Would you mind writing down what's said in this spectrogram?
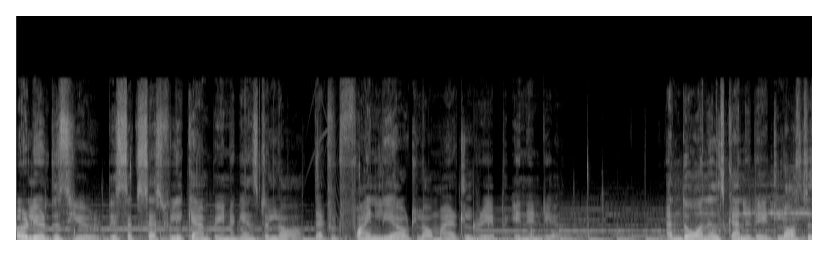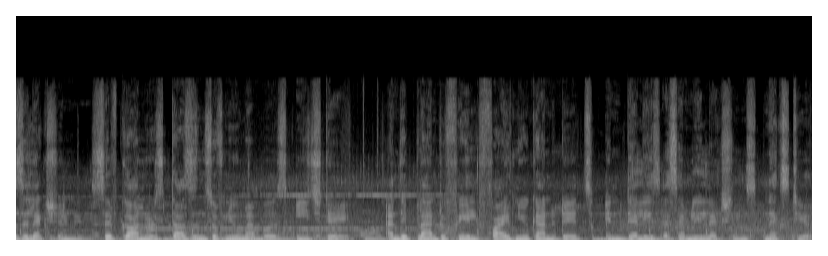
Earlier this year, they successfully campaigned against a law that would finally outlaw marital rape in India. And though Anil's candidate lost his election, SIFF garners dozens of new members each day, and they plan to field five new candidates in Delhi's assembly elections next year.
